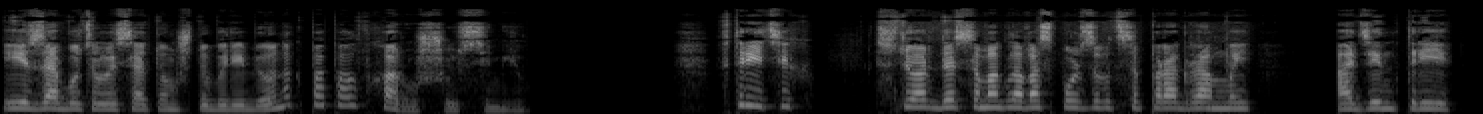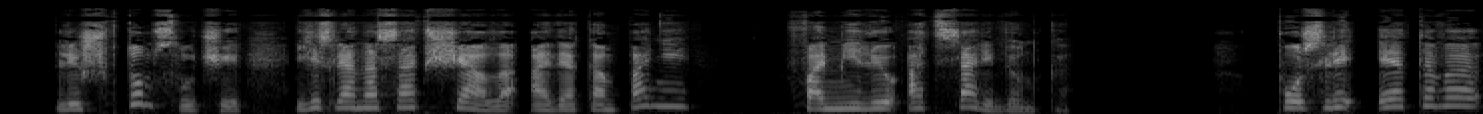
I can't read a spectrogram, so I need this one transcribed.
и заботилась о том, чтобы ребенок попал в хорошую семью. В-третьих, стюардесса могла воспользоваться программой 1.3 лишь в том случае, если она сообщала авиакомпании фамилию отца ребенка. После этого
